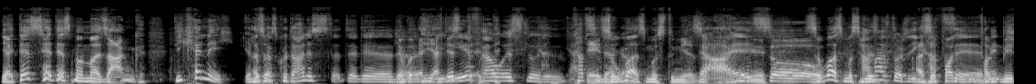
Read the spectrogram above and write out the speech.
Ja, das hättest man mal sagen können. Die kenne ich. Ja, also, Lukas Cordalis, der, der, der, Ja, aber- ja, die das- Ehefrau ist ja, Katzenberger. der, sowas musst du mir sagen. also. sowas muss Haben mir die also von, von Be,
